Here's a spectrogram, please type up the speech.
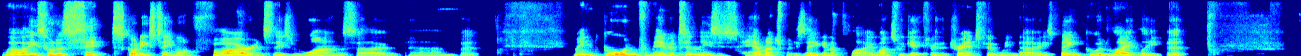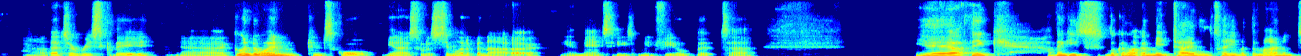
well, he sort of set Scotty's team on fire in season one. So, um, but I mean, Gordon from Everton, is how much is he going to play once we get through the transfer window? He's been good lately, but uh, that's a risk there. Uh, Gundogan can score, you know, sort of similar to Bernardo in Man City's midfield, but uh, yeah, I think I think he's looking like a mid-table team at the moment,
